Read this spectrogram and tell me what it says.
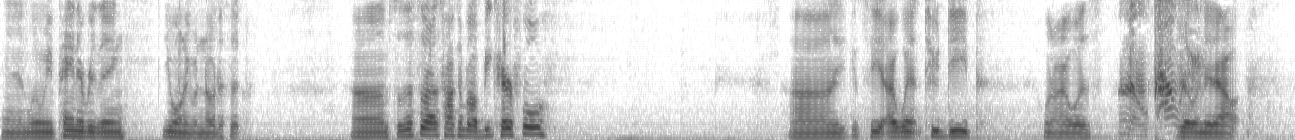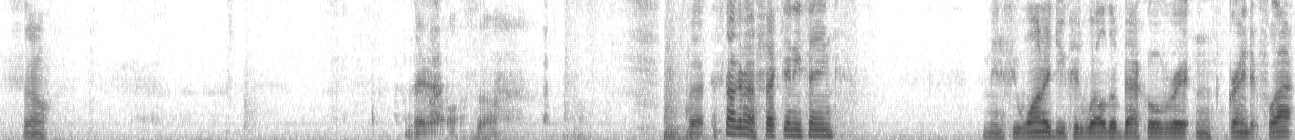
And when we paint everything, you won't even notice it. Um, so this is what I was talking about. Be careful. Uh, you can see I went too deep when I was drilling it out. So there also. But it's not going to affect anything. I mean, if you wanted, you could weld it back over it and grind it flat.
